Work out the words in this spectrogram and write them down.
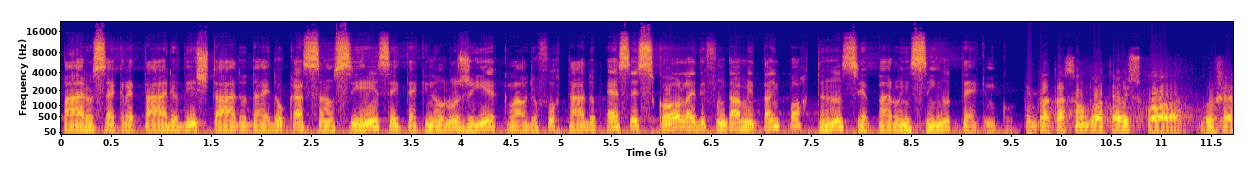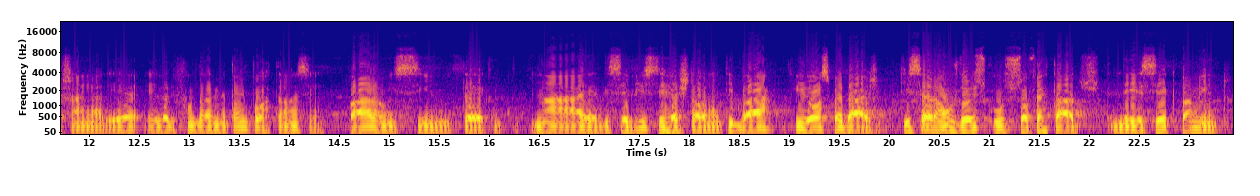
Para o secretário de Estado da Educação, Ciência e Tecnologia, Cláudio Furtado, essa escola é de fundamental importância para o ensino técnico. A implantação do Hotel Escola Bruxa Chá em Areia, ele é de fundamental importância para o ensino técnico na área de serviço de restaurante e bar e hospedagem, que serão os dois cursos ofertados nesse equipamento.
